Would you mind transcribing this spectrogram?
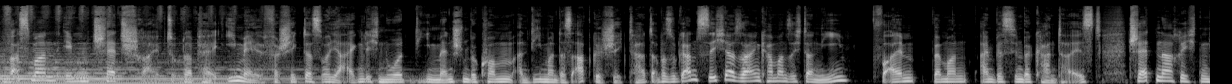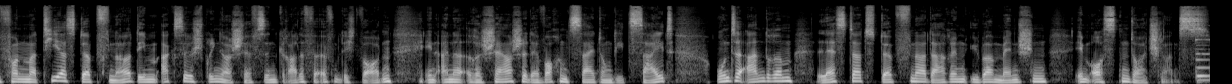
Was man im Chat schreibt oder per E-Mail verschickt, das soll ja eigentlich nur die Menschen bekommen, an die man das abgeschickt hat. Aber so ganz sicher sein kann man sich da nie. Vor allem, wenn man ein bisschen bekannter ist. Chatnachrichten von Matthias Döpfner, dem Axel Springer-Chef, sind gerade veröffentlicht worden in einer Recherche der Wochenzeitung Die Zeit. Unter anderem lästert Döpfner darin über Menschen im Osten Deutschlands.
